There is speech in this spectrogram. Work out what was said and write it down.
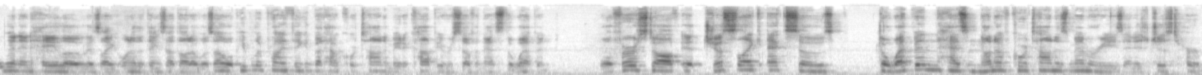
Even in Halo, because like one of the things I thought of was, oh, well, people are probably thinking about how Cortana made a copy of herself, and that's the weapon. Well, first off, it just like Exos, the weapon has none of Cortana's memories and is just her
